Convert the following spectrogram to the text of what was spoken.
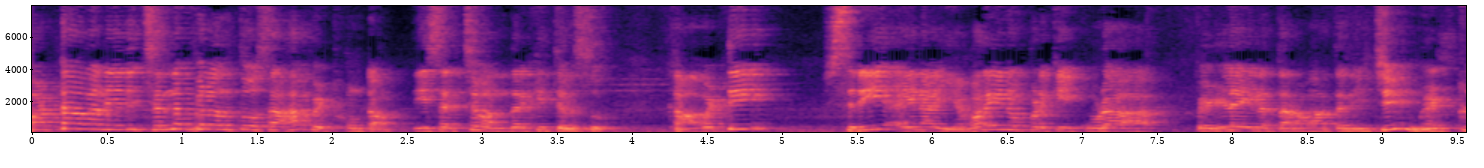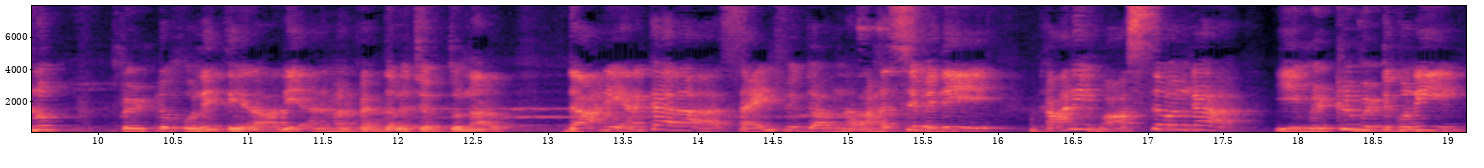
పట్టాలు అనేది చిన్నపిల్లలతో సహా పెట్టుకుంటాం. ఈ సత్యం అందరికీ తెలుసు. కాబట్టి స్త్రీ అయినా ఎవరైనప్పటికీ కూడా పెళ్ళైన తర్వాత నుంచి మెట్లు పెట్టుకుని తీరాలి అని మన పెద్దలు చెప్తున్నారు. దాని వెనకాల సైంటిఫిక్గా ఉన్న రహస్యం ఇది. కానీ వాస్తవంగా ఈ మెట్లు పెట్టుకుని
